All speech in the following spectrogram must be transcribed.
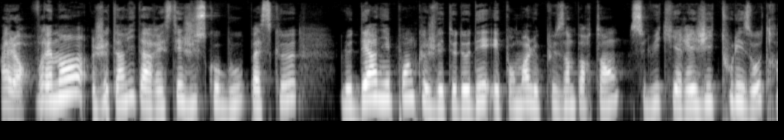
Alors, vraiment, je t'invite à rester jusqu'au bout parce que le dernier point que je vais te donner est pour moi le plus important, celui qui régit tous les autres.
